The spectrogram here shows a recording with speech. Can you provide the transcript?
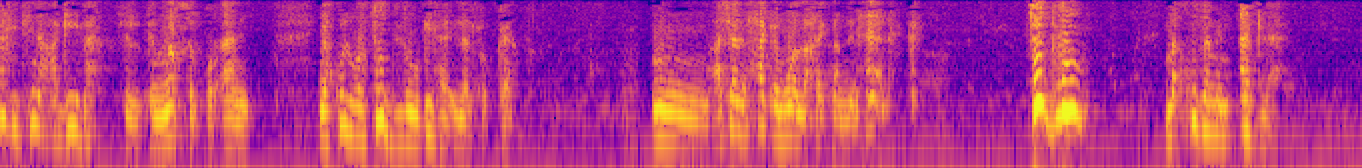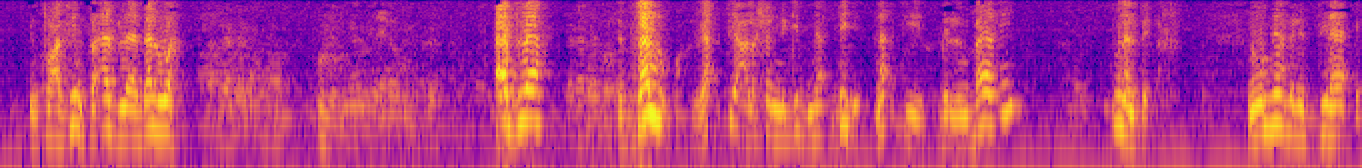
تجد هنا عجيبة في النص القرآني. يقول وتدلوا بها إلى الحكام. عشان الحاكم هو اللي هيقننها لك. تدلوا مأخوذة من أدلى أنتوا عارفين فأدلى دلوة؟ أدلى الدلو. يأتي علشان نجيب ماء به نأتي بالماء من البئر. نقوم نعمل الدلاء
